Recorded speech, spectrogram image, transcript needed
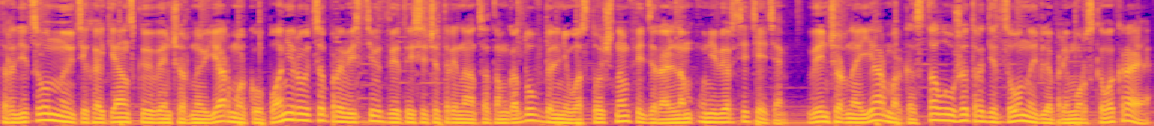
Традиционную Тихоокеанскую венчурную ярмарку планируется провести в 2013 году в Дальневосточном федеральном университете. Венчурная ярмарка стала уже традиционной для Приморского края.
